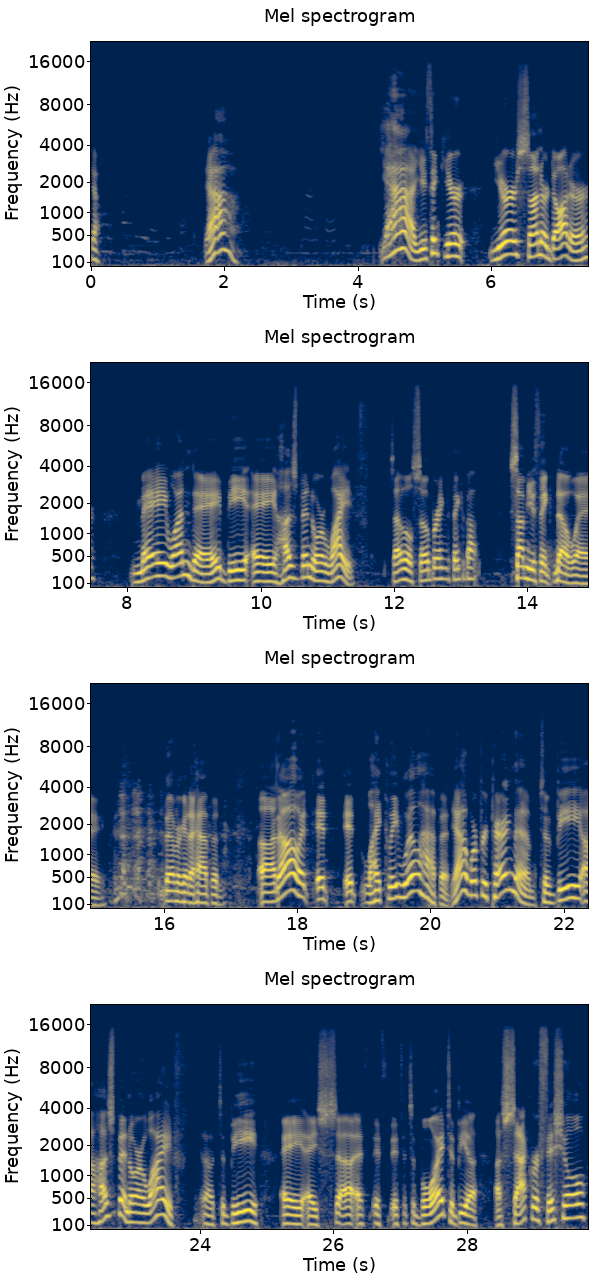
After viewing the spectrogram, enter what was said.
Yeah. Yeah. Yeah. You think your, your son or daughter may one day be a husband or wife. Is that a little sobering to think about? Some you think, no way. Never going to happen. Uh, no, it, it, it likely will happen. Yeah, we're preparing them to be a husband or a wife, you know, to be a, a uh, if, if, if it's a boy, to be a, a sacrificial,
